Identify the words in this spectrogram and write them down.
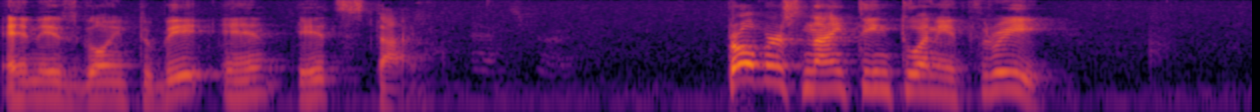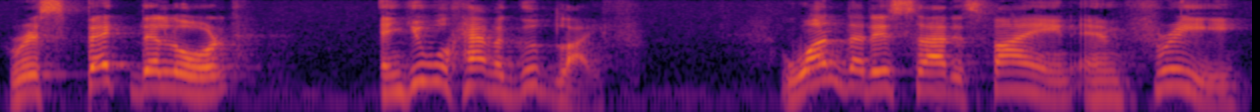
and it's going to be in its time. Right. Proverbs 19 23 Respect the Lord, and you will have a good life, one that is satisfying and free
